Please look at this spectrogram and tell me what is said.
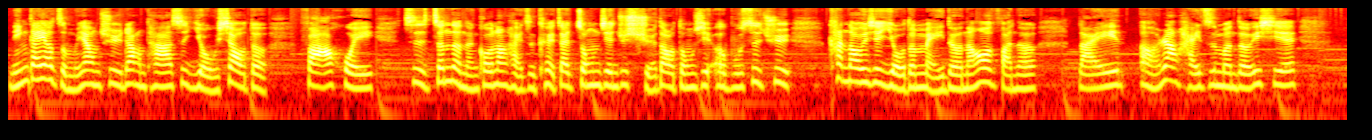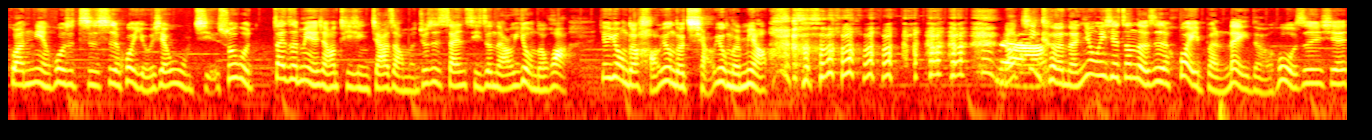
你应该要怎么样去让他是有效的发挥，是真的能够让孩子可以在中间去学到东西，而不是去看到一些有的没的，然后反而来呃让孩子们的一些。观念或是知识会有一些误解，所以我在这边也想要提醒家长们，就是三 C 真的要用的话，要用的好、用的巧、用的妙，然后尽可能用一些真的是绘本类的，或者是一些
